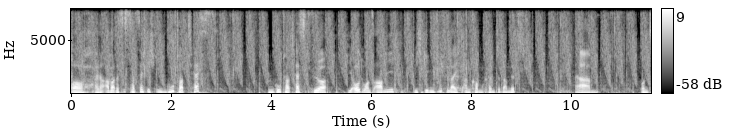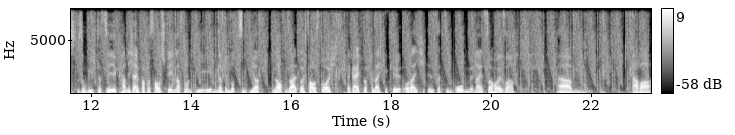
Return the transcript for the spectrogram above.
Oh, Alter, aber das ist tatsächlich ein guter Test. Ein guter Test für die Old Ones Army, wie ich gegen die vielleicht ankommen könnte damit. Ähm, und so wie ich das sehe, kann ich einfach das Haus stehen lassen und die Ebene benutzen hier. Dann laufen sie halt durchs Haus durch. Der Guide wird vielleicht gekillt oder ich äh, setze ihn oben in eins der Häuser. Ähm, aber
